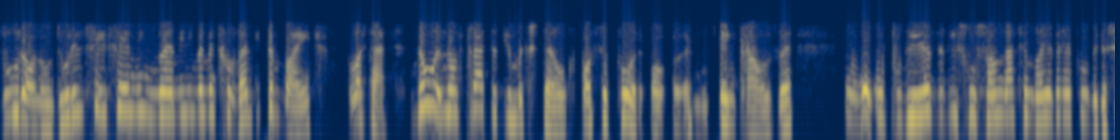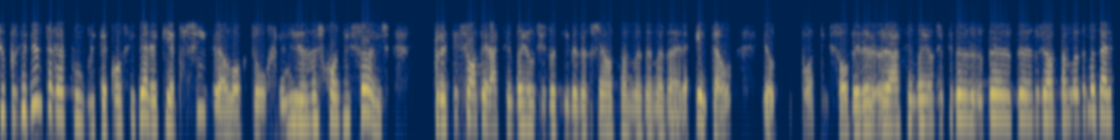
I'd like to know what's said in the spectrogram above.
dura ou não dura, isso, é, isso é, não é minimamente relevante e também, lá está, não, não se trata de uma questão que possa pôr em causa o, o, poder de dissolução da Assembleia da República. Se o Presidente da República considera que é possível ou que estão reunidas as condições para dissolver a Assembleia Legislativa da Região Autónoma da Madeira. Então, ele pode dissolver a Assembleia Legislativa da, da Região Autónoma da Madeira.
